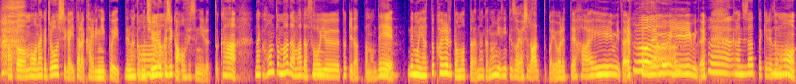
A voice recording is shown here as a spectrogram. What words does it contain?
あともうなんか上司がいたら帰りにくい。でなんかもうあー。16時間オフィスにいるとかなんか本当まだまだそういう時だったので。うん。でもうやっと帰れると思ったらなんか飲みに行くぞ吉田とか言われて「はい」みたいな「うわー。もう眠い」みたいなはい。感じだったけれども、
